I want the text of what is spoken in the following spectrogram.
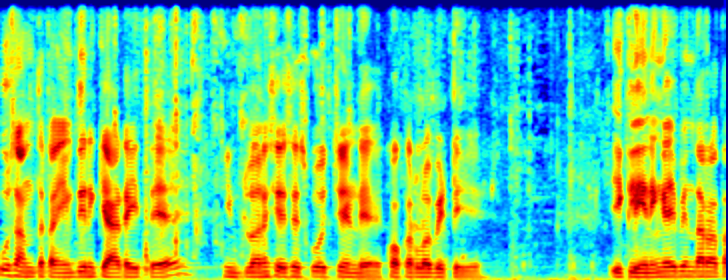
కూసంత టైం దీనికి కేటాయితే ఇంట్లోనే చేసేసుకోవచ్చండి కుక్కర్లో పెట్టి. ఈ క్లీనింగ్ అయిపోయిన తర్వాత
